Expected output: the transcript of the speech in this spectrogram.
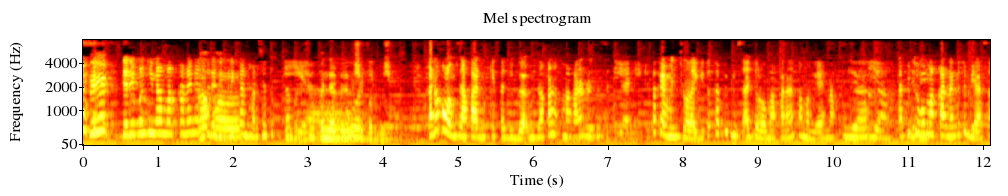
Jadi menghina makanan yang sudah Uh-uh. diberikan. Harusnya tuh kita Iya. bersyukur. Benar-benar bersyukur, gitu. bersyukur. Karena kalau misalkan kita juga misalkan makanan udah tersedia nih, kita kayak mencela gitu tapi bisa aja loh makanannya tambah gak enak. Iya. Iya. Tapi Jadi- coba makanan itu biasa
